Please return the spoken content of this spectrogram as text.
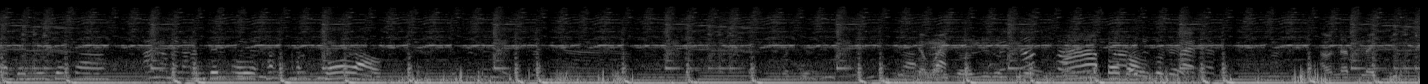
And then you just uh, and then a Ah, pebbles. I'm not like this.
